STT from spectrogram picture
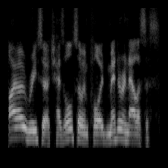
I.O. research has also employed meta-analysis.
